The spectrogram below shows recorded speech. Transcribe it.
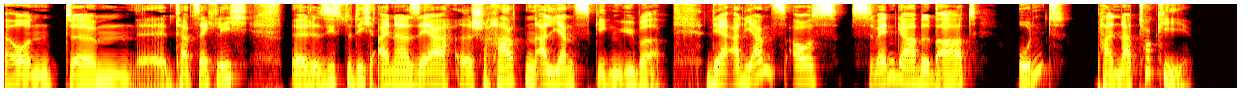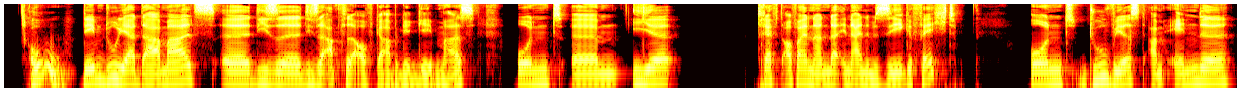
Und ähm, äh, tatsächlich äh, siehst du dich einer sehr äh, harten Allianz gegenüber. Der Allianz aus Sven Gabelbart und Palnatoki. Oh. Dem du ja damals äh, diese, diese Apfelaufgabe gegeben hast. Und ähm, ihr trefft aufeinander in einem Seegefecht und du wirst am Ende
